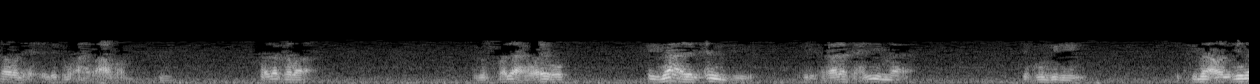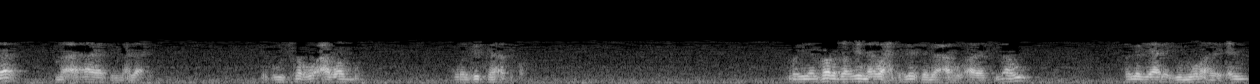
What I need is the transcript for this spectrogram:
صار الإثم أعظم. وذكر ابن الصلاح وغيره إجماع في في على تحريم ما يكون فيه اجتماع الغنى مع آية الملاهي. يكون الشر أعظم والفتنة أكبر. وإذا انفرد الغنى وحده ليس معه آلة له فالذي عليه جمهور أهل العلم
